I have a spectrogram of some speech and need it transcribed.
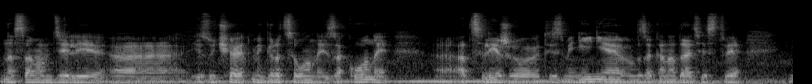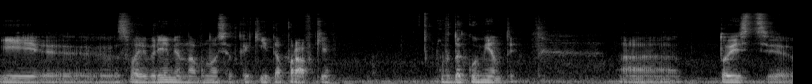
на самом деле а, изучают миграционные законы, а, отслеживают изменения в законодательстве и э, своевременно вносят какие-то правки в документы. То есть э,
